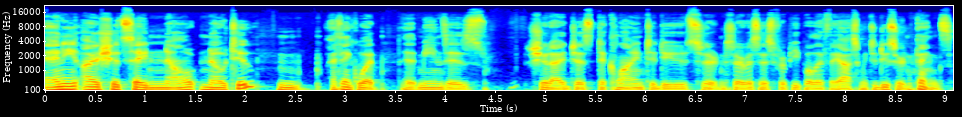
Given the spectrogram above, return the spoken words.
any I should say no no to. Hmm, I think what it means is should I just decline to do certain services for people if they ask me to do certain things?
